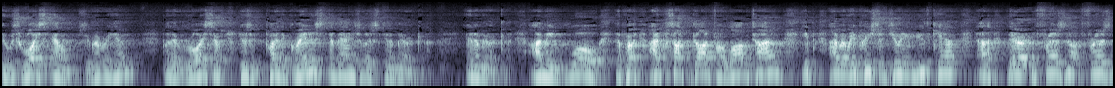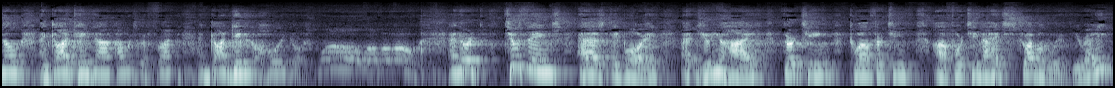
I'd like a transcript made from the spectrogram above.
it was Royce Elms. You remember him? But Royce Elms. He was probably the greatest evangelist in America. In America. I mean, whoa. I sought God for a long time. He, I remember he preached at junior youth camp uh, there in Fresno, Fresno, and God came down. I went to the front, and God gave me the Holy Ghost. Whoa, whoa, whoa, whoa. And there were two things as a boy at junior high, 13, 12, 13, uh, 14, that I had struggled with. You ready?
